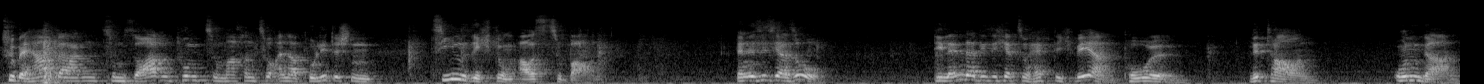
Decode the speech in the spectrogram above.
zu beherbergen, zum Sorgenpunkt zu machen, zu einer politischen Zielrichtung auszubauen. Denn es ist ja so, die Länder, die sich jetzt so heftig wehren, Polen, Litauen, Ungarn,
